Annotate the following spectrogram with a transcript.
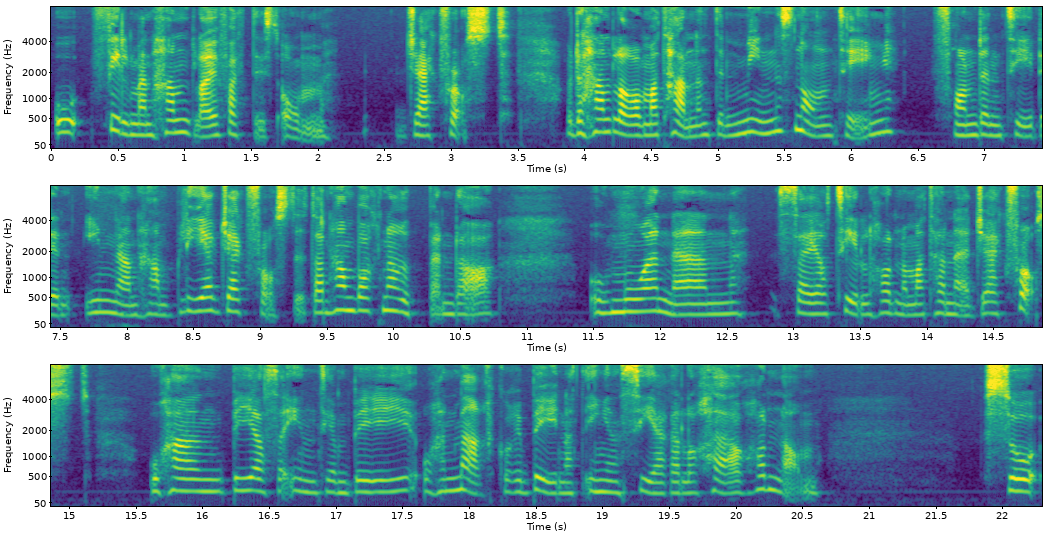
Och filmen handlar ju faktiskt om Jack Frost. Och det handlar om att han inte minns någonting från den tiden innan han blev Jack Frost, utan han vaknar upp en dag och månen säger till honom att han är Jack Frost. Och han beger sig in till en by och han märker i byn att ingen ser eller hör honom. Så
